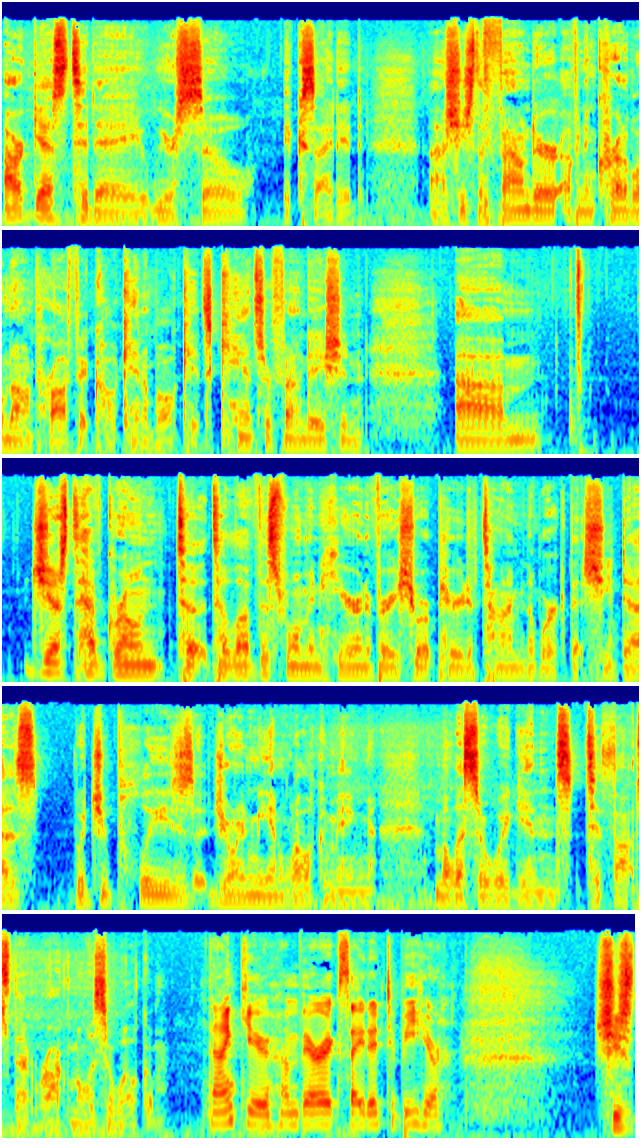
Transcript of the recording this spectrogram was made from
Our guest today, we are so excited. Uh, she's the founder of an incredible nonprofit called Cannonball Kids Cancer Foundation. Um, just have grown to, to love this woman here in a very short period of time and the work that she does. Would you please join me in welcoming Melissa Wiggins to Thoughts That Rock? Melissa, welcome. Thank you. I'm very excited to be here. She's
